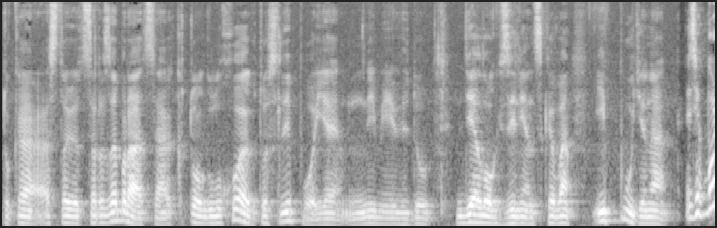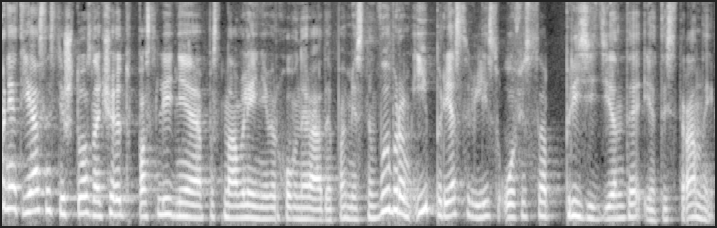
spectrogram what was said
только остается разобраться, кто глухой, а кто слепой. Я имею в виду диалог Зеленского и Путина. До сих пор нет ясности, что означают последнее постановление Верховной Рады по местным выборам и пресс-релиз Офиса президента этой страны.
